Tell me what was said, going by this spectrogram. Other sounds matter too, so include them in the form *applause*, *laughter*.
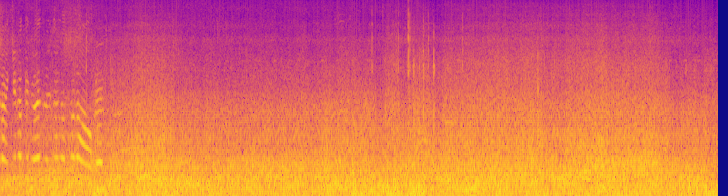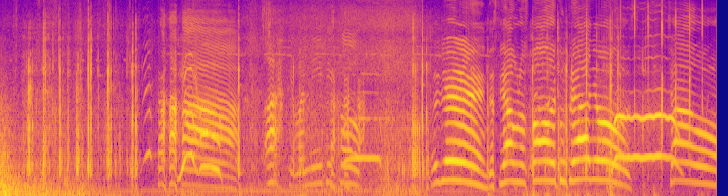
tranquilo que yo entro en otro lado, ven. *laughs* ¡Ah, qué magnífico! Muy bien, despidámonos, Pau, de cumpleaños.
